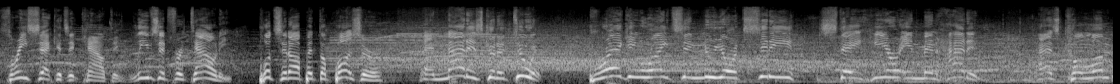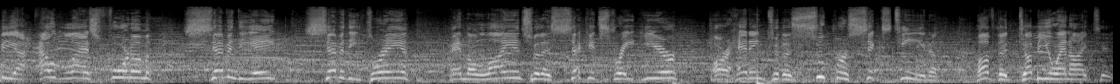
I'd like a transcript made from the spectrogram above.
Three seconds and counting. Leaves it for Downey. Puts it up at the buzzer. And that is going to do it. Bragging rights in New York City stay here in Manhattan as Columbia outlasts Fordham 78 73. And the Lions, for the second straight year, are heading to the Super 16 of the WNIT.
